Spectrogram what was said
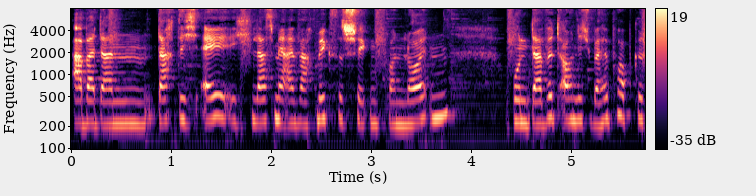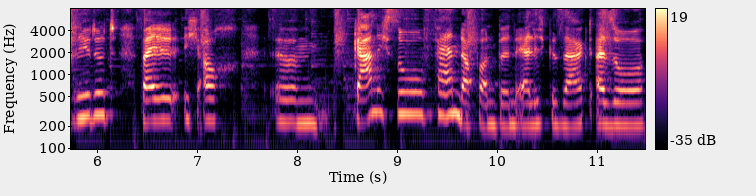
Aber dann dachte ich, ey, ich lass mir einfach Mixes schicken von Leuten. Und da wird auch nicht über Hip-Hop geredet, weil ich auch ähm, gar nicht so Fan davon bin, ehrlich gesagt. Also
